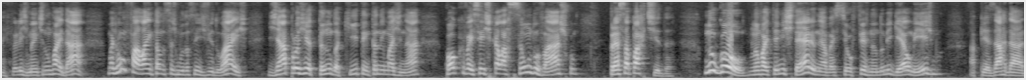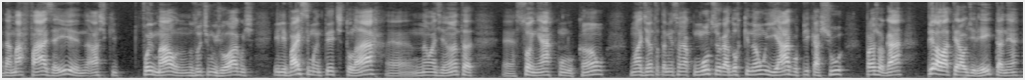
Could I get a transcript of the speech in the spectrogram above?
Infelizmente não vai dar. Mas vamos falar então dessas mudanças individuais, já projetando aqui, tentando imaginar qual que vai ser a escalação do Vasco para essa partida. No gol, não vai ter mistério, né? Vai ser o Fernando Miguel mesmo. Apesar da, da má fase aí, acho que foi mal nos últimos jogos. Ele vai se manter titular. É, não adianta é, sonhar com o Lucão. Não adianta também sonhar com outro jogador que não o Iago Pikachu para jogar pela lateral direita, né?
